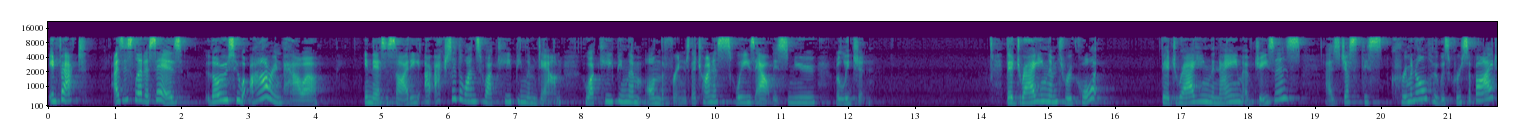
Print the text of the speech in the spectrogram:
In fact, as this letter says, those who are in power in their society are actually the ones who are keeping them down, who are keeping them on the fringe. They're trying to squeeze out this new religion. They're dragging them through court. They're dragging the name of Jesus as just this criminal who was crucified.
